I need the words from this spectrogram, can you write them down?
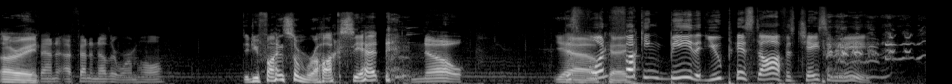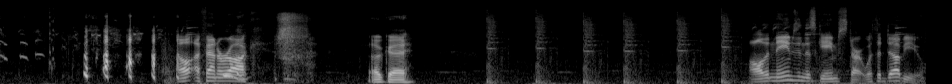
All right. Found I found another wormhole. Did you find some rocks yet? No. yeah. this one okay. fucking bee that you pissed off is chasing me. oh, I found a rock. Okay. All the names in this game start with a W.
